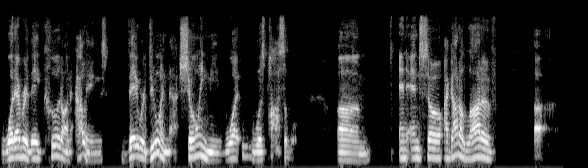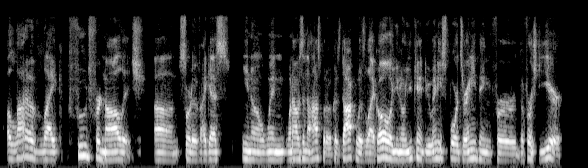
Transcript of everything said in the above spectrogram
whatever they could on outings, they were doing that, showing me what was possible. Um, and and so I got a lot of uh, a lot of like food for knowledge, um, sort of I guess you know when when I was in the hospital because Doc was like, oh, you know, you can't do any sports or anything for the first year.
